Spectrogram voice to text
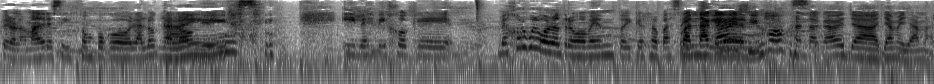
pero la madre se hizo un poco la loca La y, sí, y les dijo que mejor vuelvo en otro momento y que os lo paséis Cuando acabes, bien. hijo, cuando acabes ya, ya me llamas.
